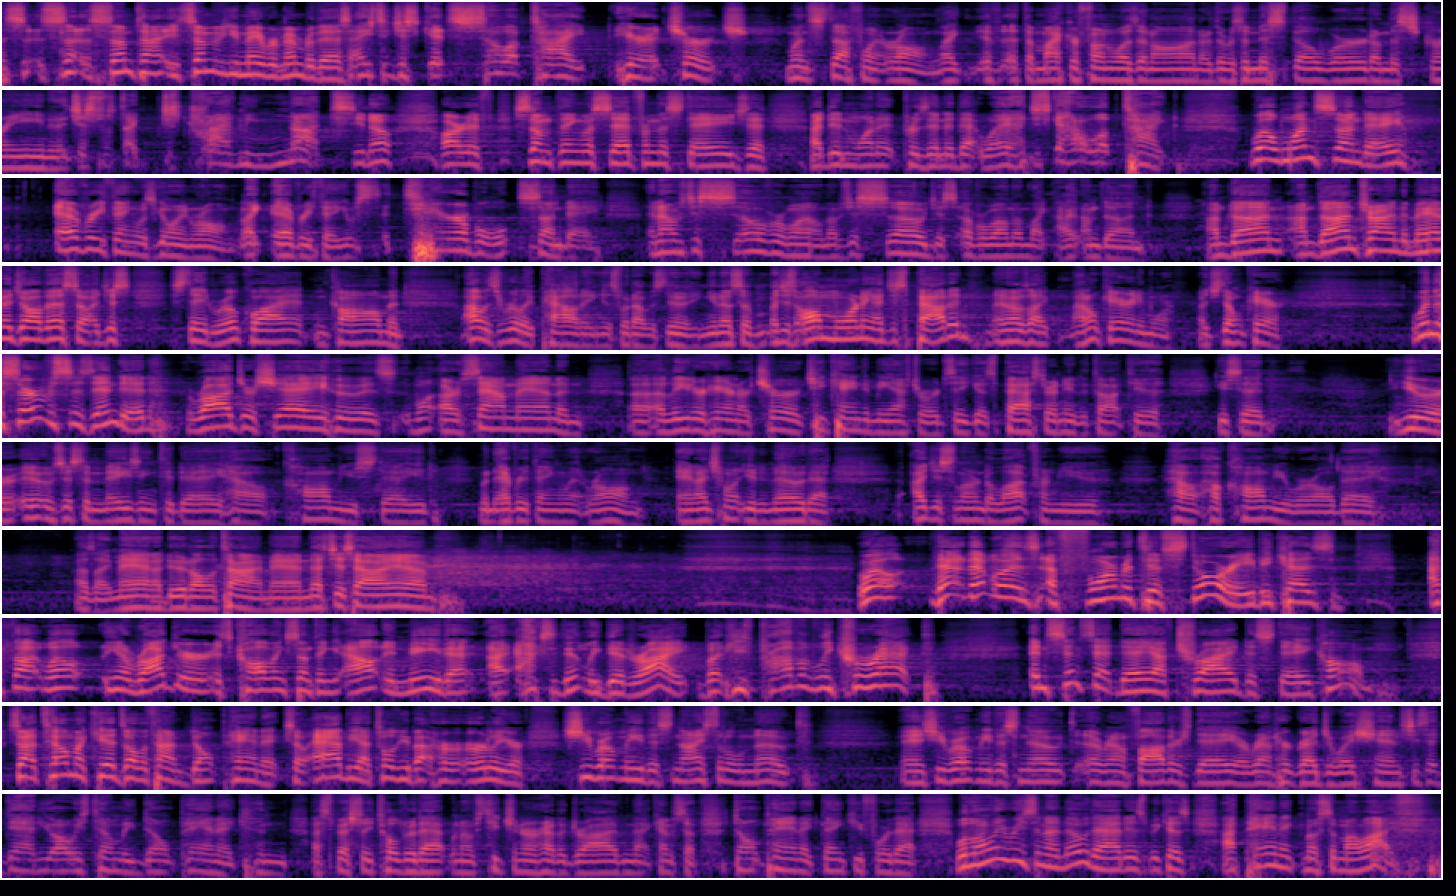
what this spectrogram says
Sometimes, some of you may remember this. I used to just get so uptight here at church when stuff went wrong, like if, if, the microphone wasn't on or there was a misspelled word on the screen, and it just was like just drive me nuts, you know. Or if something was said from the stage that I didn't want it presented that way, I just got all uptight. Well, one Sunday, everything was going wrong, like everything. It was a terrible Sunday, and I was just so overwhelmed. I was just so just overwhelmed. I'm like, I, I'm done. I'm done. I'm done trying to manage all this. So I just stayed real quiet and calm. And I was really pouting, is what I was doing. You know, so I just all morning I just pouted. And I was like, I don't care anymore. I just don't care. When the services ended, Roger Shea, who is our sound man and uh, a leader here in our church, he came to me afterwards. He goes, Pastor, I need to talk to you. He said, you were, it was just amazing today how calm you stayed when everything went wrong. And I just want you to know that I just learned a lot from you how, how calm you were all day. I was like, man, I do it all the time, man. That's just how I am. Well, that, that was a formative story because I thought, well, you know, Roger is calling something out in me that I accidentally did right, but he's probably correct. And since that day, I've tried to stay calm. So I tell my kids all the time, don't panic. So Abby, I told you about her earlier. She wrote me this nice little note and she wrote me this note around Father's Day around her graduation. She said, Dad, you always tell me don't panic. And I especially told her that when I was teaching her how to drive and that kind of stuff. Don't panic. Thank you for that. Well, the only reason I know that is because I panicked most of my life.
